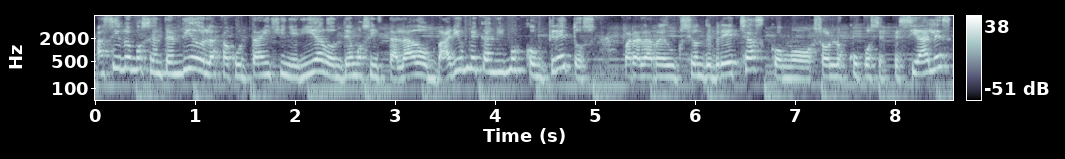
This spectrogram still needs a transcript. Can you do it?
Así lo hemos entendido en la Facultad de Ingeniería, donde hemos instalado varios mecanismos concretos para la reducción de brechas, como son los cupos especiales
